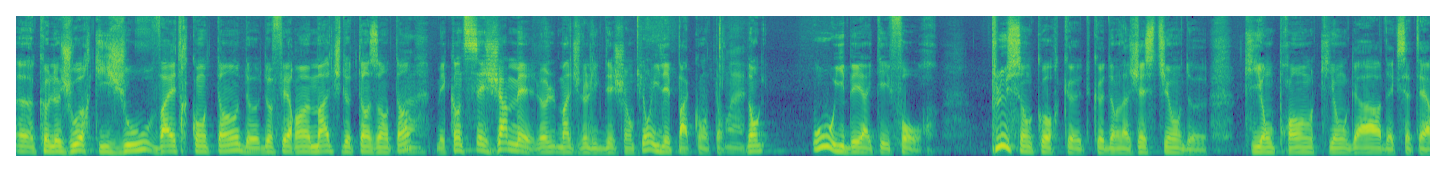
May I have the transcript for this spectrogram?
euh, que le joueur qui joue va être content de, de faire un match de temps en temps. Ouais. Mais quand c'est jamais le match de Ligue des Champions, il n'est pas content. Ouais. Donc, où IB a été fort, plus encore que, que dans la gestion de qui on prend, qui on garde, etc.,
